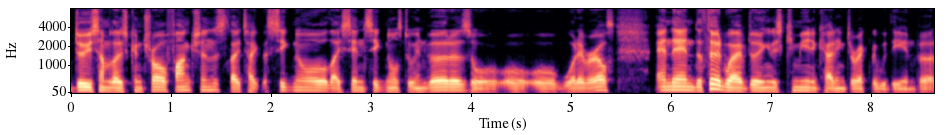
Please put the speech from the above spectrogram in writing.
do some of those control functions. They take the signal, they send signals to inverters or, or, or whatever else. And then the third way of doing it is communicating directly with the inverter.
